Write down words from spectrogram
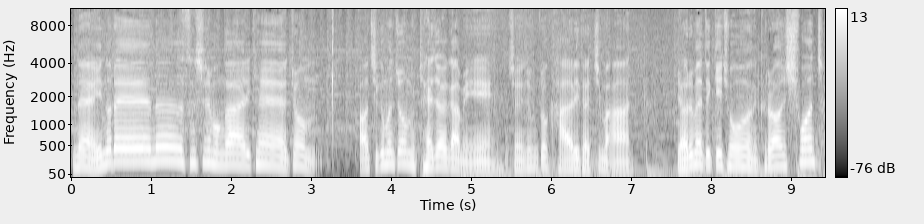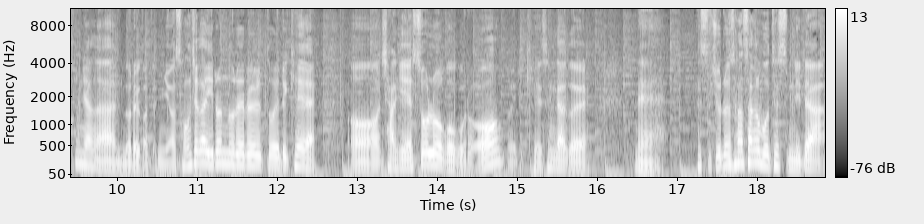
네, 이 노래는 사실 뭔가 이렇게 좀 어, 지금은 좀 계절감이 지금 좀 가을이 됐지만 여름에 듣기 좋은 그런 시원청량한 노래거든요. 성재가 이런 노래를 또 이렇게 어, 자기의 솔로곡으로 이렇게 생각을 네 했을 줄은 상상을 못했습니다.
